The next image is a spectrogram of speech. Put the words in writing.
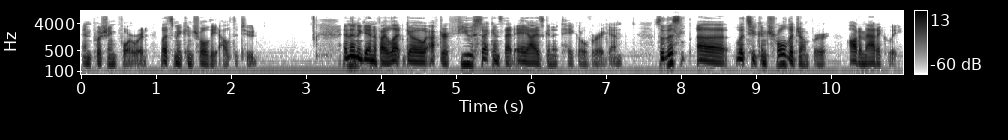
and pushing forward. Lets me control the altitude. And then again, if I let go, after a few seconds, that AI is going to take over again. So this uh, lets you control the jumper automatically.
